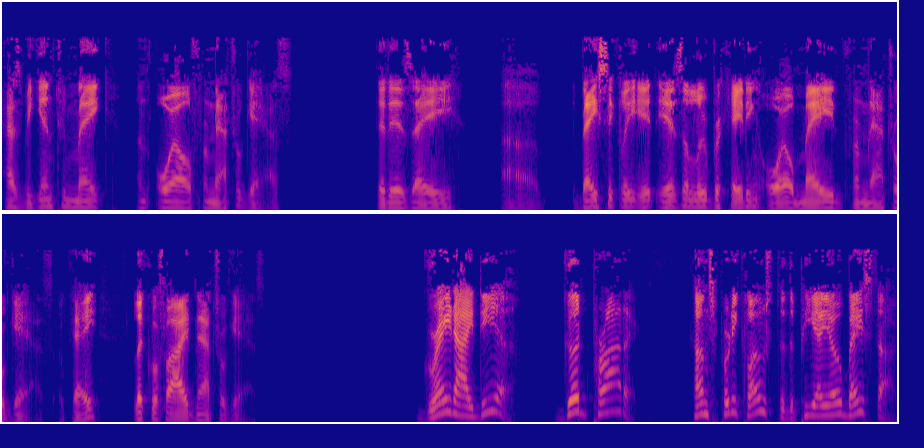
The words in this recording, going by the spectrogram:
has begun to make an oil from natural gas that is a uh, basically it is a lubricating oil made from natural gas. Okay, liquefied natural gas. Great idea, good product. Comes pretty close to the PAO base stock.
